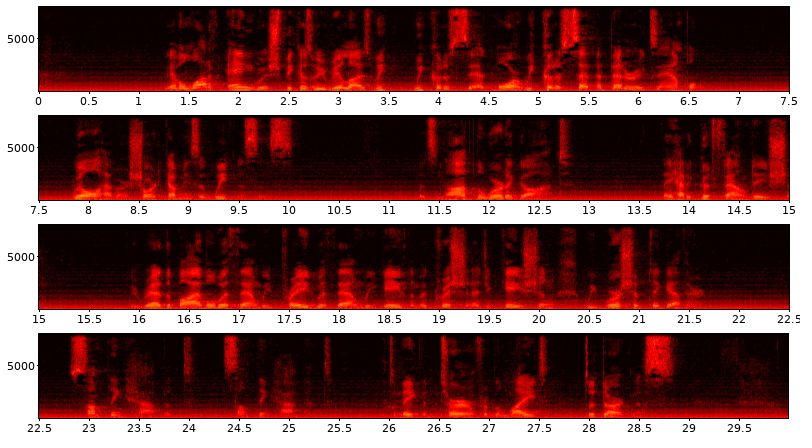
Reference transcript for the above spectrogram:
we have a lot of anguish because we realize we, we could have said more. We could have set a better example. We all have our shortcomings and weaknesses. But it's not the Word of God. They had a good foundation. We read the Bible with them, we prayed with them, we gave them a Christian education, we worshiped together. Something happened. Something happened to make them turn from the light to darkness.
